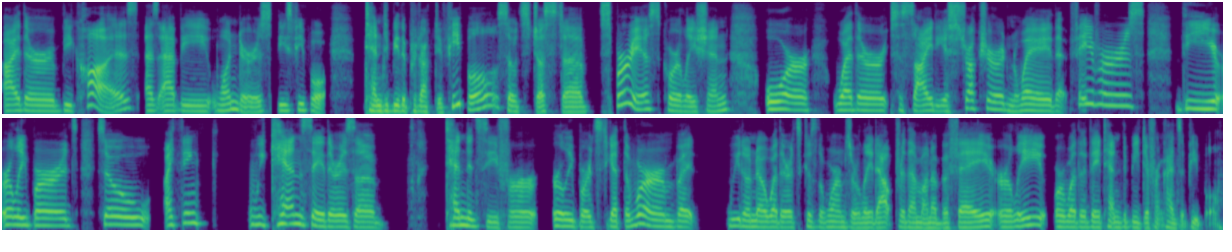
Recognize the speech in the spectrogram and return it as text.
either because, as Abby wonders, these people tend to be the productive people, so it's just a spurious correlation, or whether society is structured in a way that favors the early birds. So I think we can say there is a tendency for early birds to get the worm, but we don't know whether it's because the worms are laid out for them on a buffet early or whether they tend to be different kinds of people.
